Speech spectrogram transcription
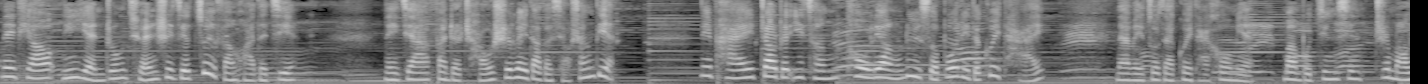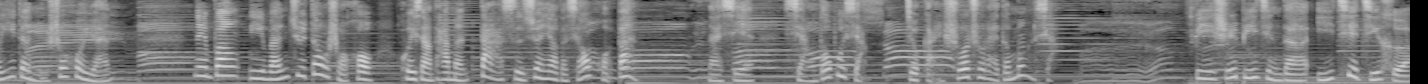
那条你眼中全世界最繁华的街，那家泛着潮湿味道的小商店，那排罩着一层透亮绿色玻璃的柜台，那位坐在柜台后面漫不经心织毛衣的女售货员，那帮你玩具到手后会向他们大肆炫耀的小伙伴，那些。想都不想就敢说出来的梦想，彼时彼景的一切集合，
